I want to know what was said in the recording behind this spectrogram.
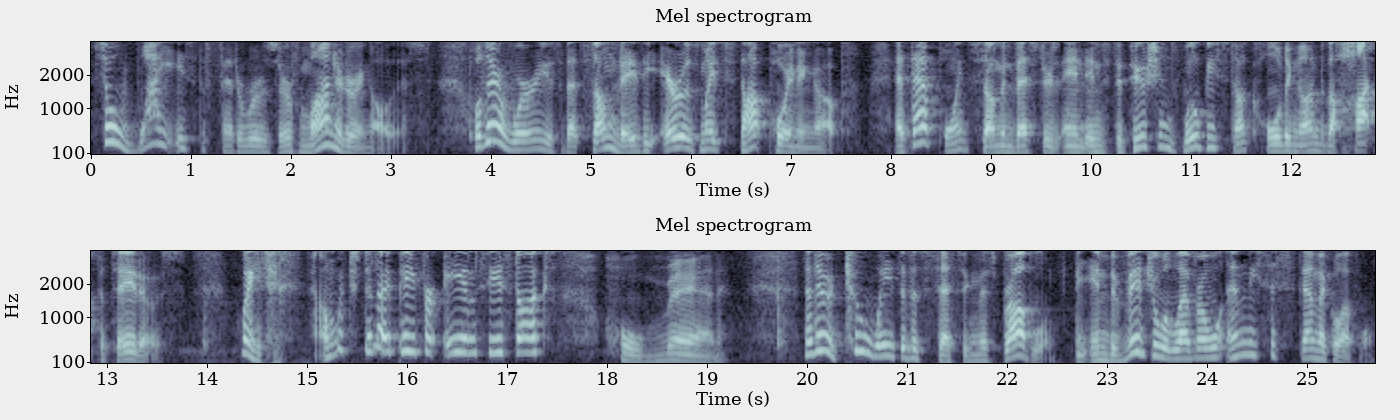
So why is the Federal Reserve monitoring all this? Well their worry is that someday the arrows might stop pointing up. At that point some investors and institutions will be stuck holding on to the hot potatoes. Wait, how much did I pay for AMC stocks? Oh man. Now there are two ways of assessing this problem, the individual level and the systemic level.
